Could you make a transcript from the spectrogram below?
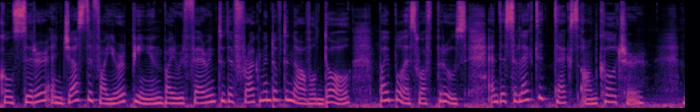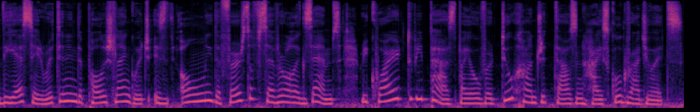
Consider and justify your opinion by referring to the fragment of the novel Doll by Bolesław Prus and the selected text on culture. The essay written in the Polish language is only the first of several exams required to be passed by over 200,000 high school graduates.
